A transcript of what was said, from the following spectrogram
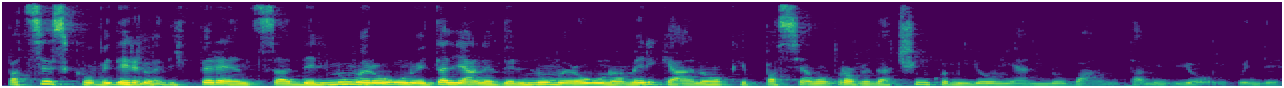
Pazzesco vedere la differenza del numero 1 italiano e del numero 1 americano che passiamo proprio da 5 milioni a 90 milioni, quindi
